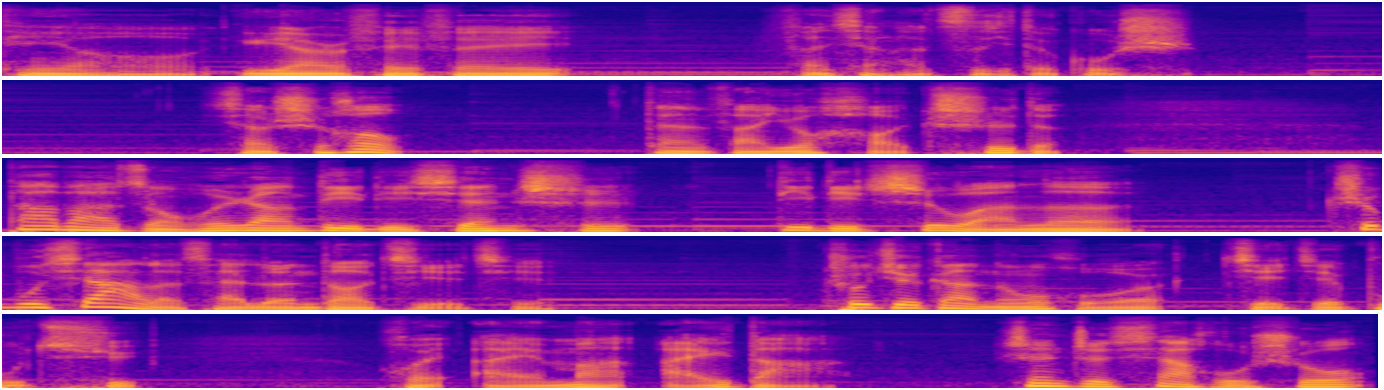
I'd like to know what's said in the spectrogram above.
听友鱼儿飞飞分享了自己的故事。小时候，但凡有好吃的，爸爸总会让弟弟先吃，弟弟吃完了，吃不下了才轮到姐姐。出去干农活，姐姐不去。会挨骂挨打，甚至吓唬说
